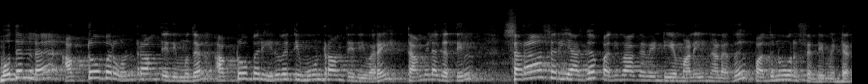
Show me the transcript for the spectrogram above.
முதல்ல அக்டோபர் ஒன்றாம் தேதி முதல் அக்டோபர் இருபத்தி மூன்றாம் தேதி வரை தமிழகத்தில் சராசரியாக பதிவாக வேண்டிய மழையின் அளவு பதினோரு சென்டிமீட்டர்.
